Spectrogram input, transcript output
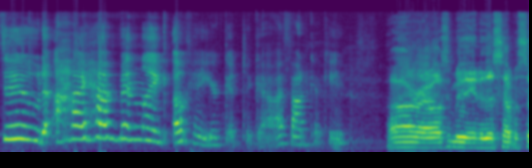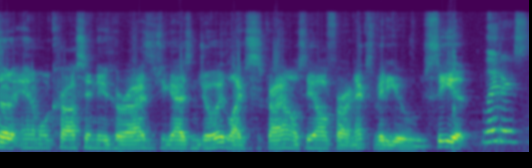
Dude, I have been like, okay, you're good to go. I found Cookie. Alright, well, that's going to be the end of this episode of Animal Crossing New Horizons. If you guys enjoyed, like, subscribe, and we'll see y'all for our next video. See ya! Laters.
